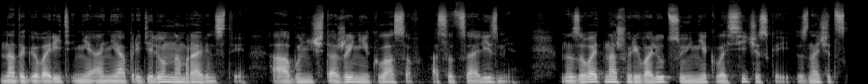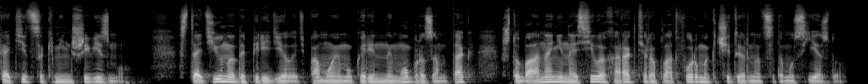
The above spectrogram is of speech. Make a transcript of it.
Надо говорить не о неопределённом равенстве, а об уничтожении классов, о социализме. Называть нашу революцию не классической значит скатиться к меньшевизму. Статью надо переделать, по-моему, коренным образом так, чтобы она не носила характера платформы к 14-му съезду.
